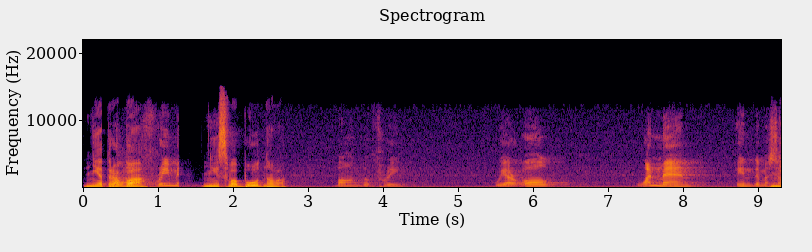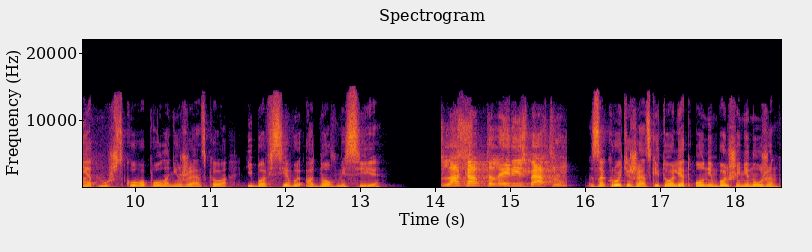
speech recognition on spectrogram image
нет раба, ни свободного. We are all one man. Нет мужского пола, ни женского, ибо все вы одно в Мессии». Закройте женский туалет, он им больше не нужен,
